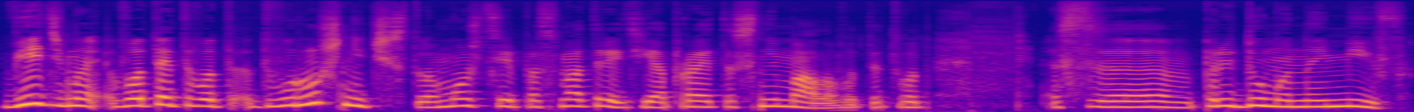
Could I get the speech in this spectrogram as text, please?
Ведьмы, вот это вот двурушничество, можете посмотреть, я про это снимала, вот это вот с, придуманный миф –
